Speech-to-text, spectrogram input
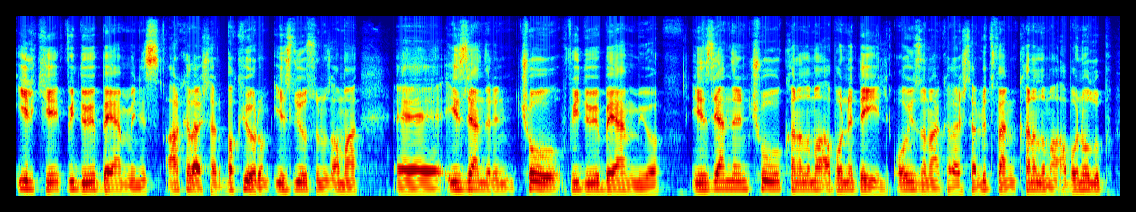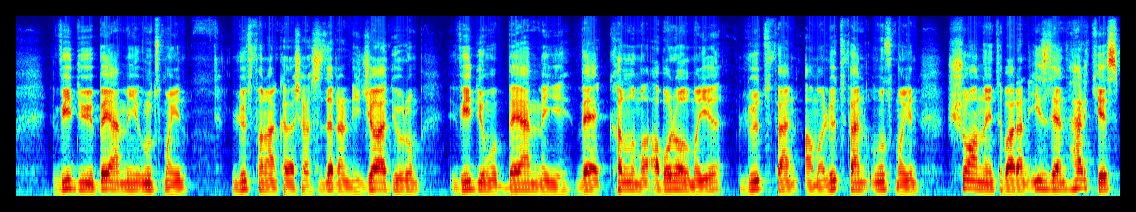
ilki videoyu beğenmeniz. Arkadaşlar bakıyorum izliyorsunuz ama e, izleyenlerin çoğu videoyu beğenmiyor. İzleyenlerin çoğu kanalıma abone değil. O yüzden arkadaşlar lütfen kanalıma abone olup videoyu beğenmeyi unutmayın. Lütfen arkadaşlar sizlerden rica ediyorum videomu beğenmeyi ve kanalıma abone olmayı lütfen ama lütfen unutmayın. Şu andan itibaren izleyen herkes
